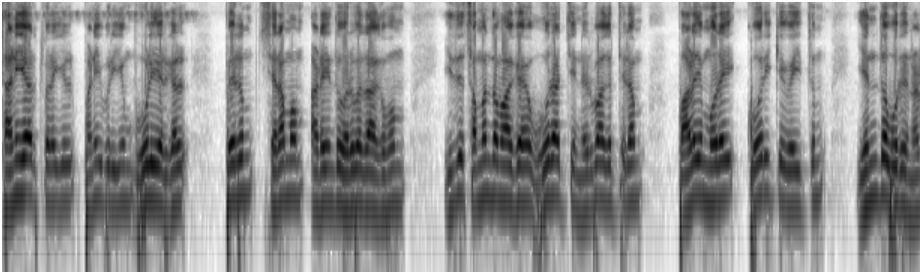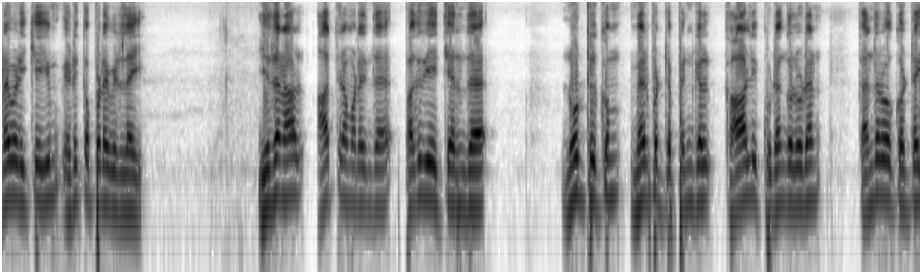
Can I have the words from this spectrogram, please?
தனியார் துறையில் பணிபுரியும் ஊழியர்கள் பெரும் சிரமம் அடைந்து வருவதாகவும் இது சம்பந்தமாக ஊராட்சி நிர்வாகத்திடம் பலமுறை கோரிக்கை வைத்தும் எந்த ஒரு நடவடிக்கையும் எடுக்கப்படவில்லை. இதனால் ஆத்திரமடைந்த பகுதியைச் சேர்ந்த நூற்றுக்கும் மேற்பட்ட பெண்கள் காலி குடங்களுடன் கந்தர்வக்கோட்டை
